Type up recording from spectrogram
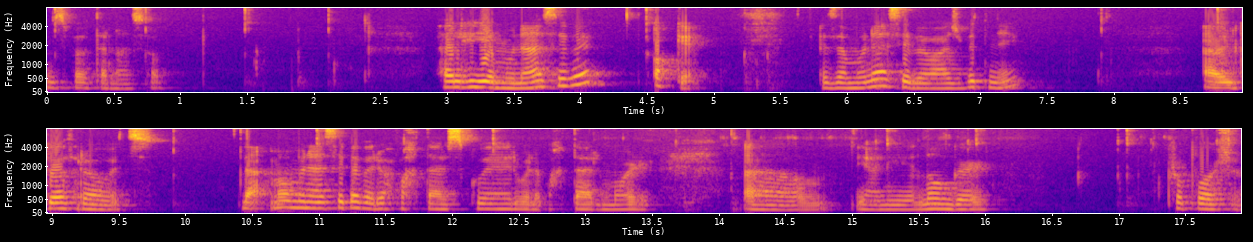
نسبة وتناسب. هل هي مناسبة؟ Okay. إذا مناسبة وعجبتني I will go through it. لا مو مناسبة بروح بختار square ولا بختار more um, يعني longer. Proportion.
